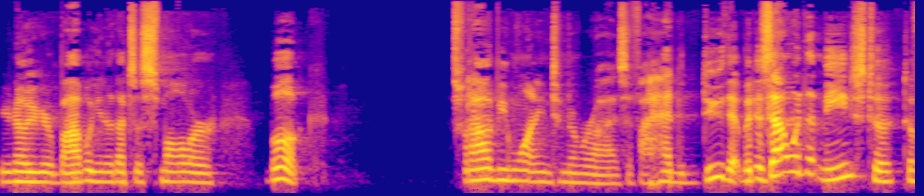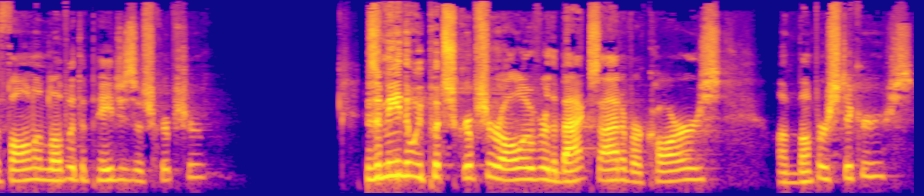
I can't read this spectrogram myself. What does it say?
You know your Bible, you know that's a smaller book. That's what I would be wanting to memorize if I had to do that. But is that what it means to, to fall in love with the pages of Scripture? Does it mean that we put Scripture all over the backside of our cars on bumper stickers?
